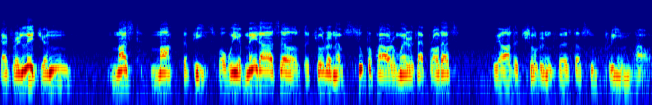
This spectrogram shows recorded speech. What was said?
that religion must mark the peace, for we have made ourselves the children of superpower, and where has that brought us? We are the children first of supreme power.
